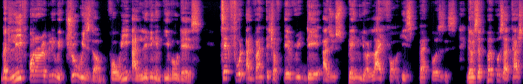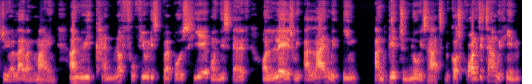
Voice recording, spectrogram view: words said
but live honorably with true wisdom, for we are living in evil days. Take full advantage of every day as you spend your life for His purposes. There is a purpose attached to your life and mine, and we cannot fulfill this purpose here on this earth unless we align with Him and get to know His heart. Because quality time with Him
